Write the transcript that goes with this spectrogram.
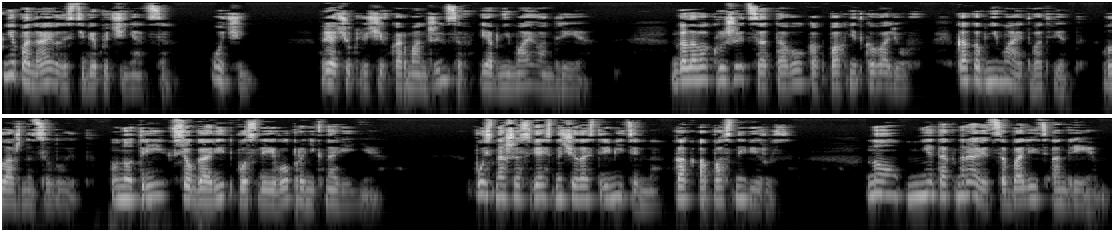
мне понравилось тебе подчиняться. Очень. Прячу ключи в карман джинсов и обнимаю Андрея. Голова кружится от того, как пахнет Ковалев, как обнимает в ответ, влажно целует. Внутри все горит после его проникновения. Пусть наша связь началась стремительно, как опасный вирус. Но мне так нравится болеть Андреем.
